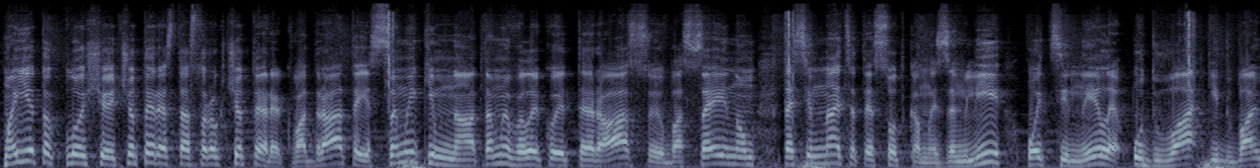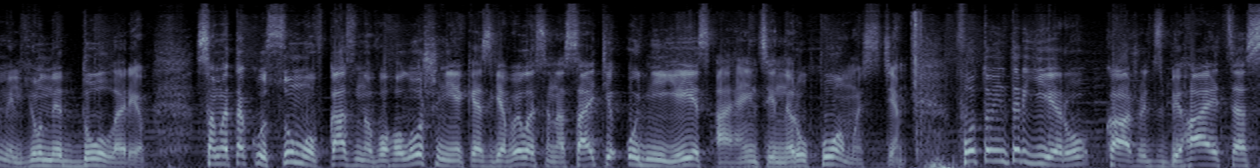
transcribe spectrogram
Маєток площею 444 квадрати із семи кімнатами, великою терасою, басейном та 17 сотками землі оцінили у 2,2 мільйони доларів. Саме таку суму вказано в оголошенні, яке з'явилося на сайті однієї з агенцій нерухомості. Фото інтер'єру кажуть, збігається з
